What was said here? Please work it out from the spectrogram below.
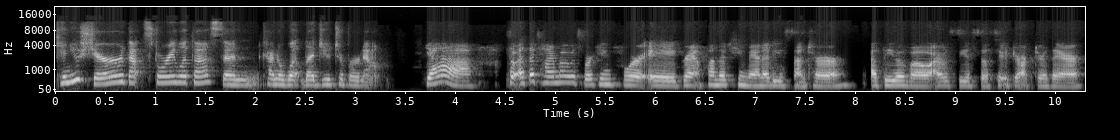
Can you share that story with us and kind of what led you to burnout? Yeah. So at the time, I was working for a grant funded humanities center at the U of O. I was the associate director there.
